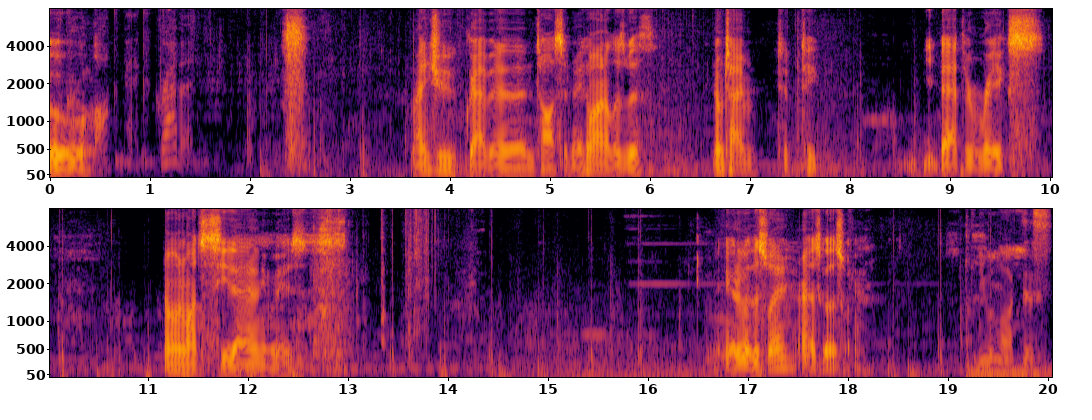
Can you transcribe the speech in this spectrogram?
Ooh. Lockpick. Grab it. Mind you, grab it and then toss it. Come on, Elizabeth. No time to take bathroom breaks. No one wants to see that anyways. You gotta go this way? Alright, let's go this way. Can you unlock this?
